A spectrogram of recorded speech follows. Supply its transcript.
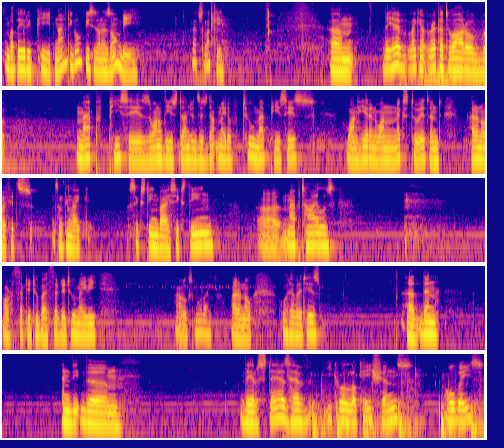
But they repeat. 90 gold pieces on a zombie. That's lucky. Um, they have like a repertoire of map pieces. One of these dungeons is made of two map pieces. One here and one next to it. And I don't know if it's something like 16 by 16 uh, map tiles or 32 by 32 maybe. That looks more like I don't know whatever it is. Uh, then and the the um, their stairs have equal locations always.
